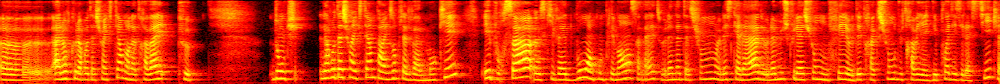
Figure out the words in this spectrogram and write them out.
euh, alors que la rotation externe, on la travaille peu. Donc, la rotation externe, par exemple, elle va manquer. Et pour ça, euh, ce qui va être bon en complément, ça va être la natation, l'escalade, la musculation, on fait euh, des tractions, du travail avec des poids, des élastiques.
